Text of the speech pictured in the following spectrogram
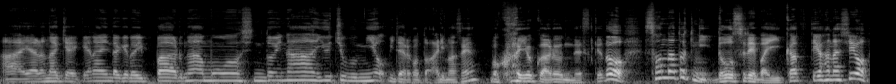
あーやらなきゃいけないんだけどいっぱいあるなもうしんどいな YouTube 見ようみたいなことありません？僕はよくあるんですけどそんな時にどうすればいいかっていう話を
